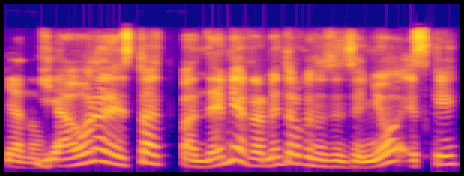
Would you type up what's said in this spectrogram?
Ya no. Y ahora esta pandemia realmente lo que nos enseñó es que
